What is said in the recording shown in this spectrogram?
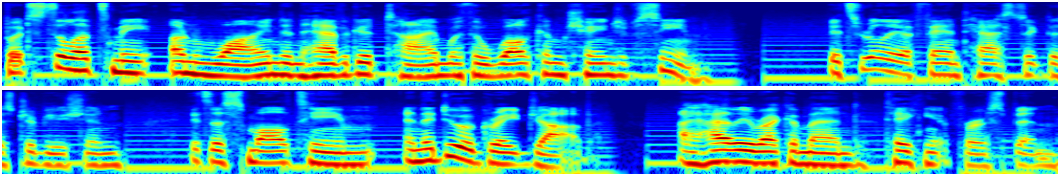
but still lets me unwind and have a good time with a welcome change of scene. It's really a fantastic distribution, it's a small team, and they do a great job. I highly recommend taking it for a spin.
